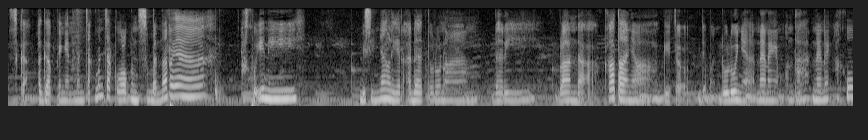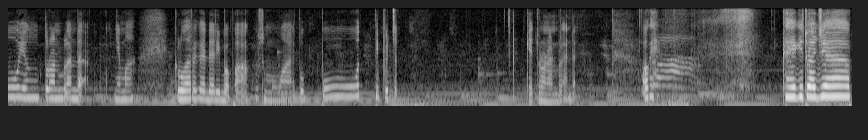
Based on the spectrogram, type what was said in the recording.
suka agak pengen mencak-mencak walaupun sebenarnya aku ini disinyalir ada turunan dari Belanda katanya gitu zaman dulunya. Nenek entah nenek aku yang turunan Belanda pokoknya mah keluarga dari bapak aku semua itu putih pucet. Kayak turunan Belanda. Oke. Okay. kayak gitu aja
